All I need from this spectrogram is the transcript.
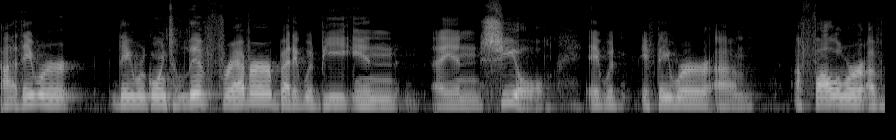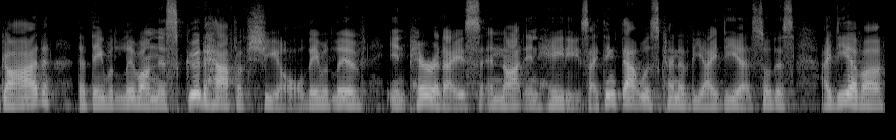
uh, they, were, they were going to live forever, but it would be in, in Sheol. It would, if they were um, a follower of God, that they would live on this good half of Sheol. They would live in paradise and not in Hades. I think that was kind of the idea. So, this idea of a,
